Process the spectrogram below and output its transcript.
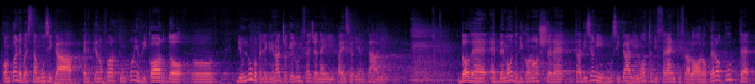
compone questa musica per pianoforte un po' in ricordo eh, di un lungo pellegrinaggio che lui fece nei paesi orientali, dove ebbe modo di conoscere tradizioni musicali molto differenti fra loro, però tutte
